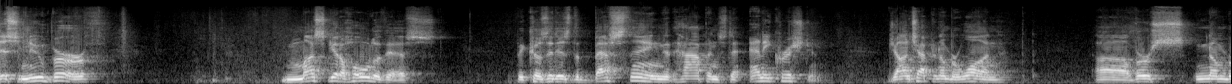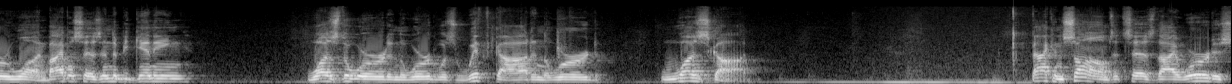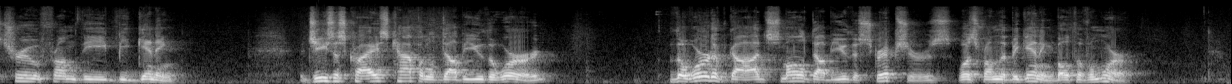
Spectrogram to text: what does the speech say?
This new birth must get a hold of this because it is the best thing that happens to any Christian. John chapter number 1, uh, verse number 1. Bible says, In the beginning was the Word, and the Word was with God, and the Word was God. Back in Psalms, it says, Thy word is true from the beginning. Jesus Christ, capital W, the Word, the Word of God, small w, the Scriptures, was from the beginning. Both of them were.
